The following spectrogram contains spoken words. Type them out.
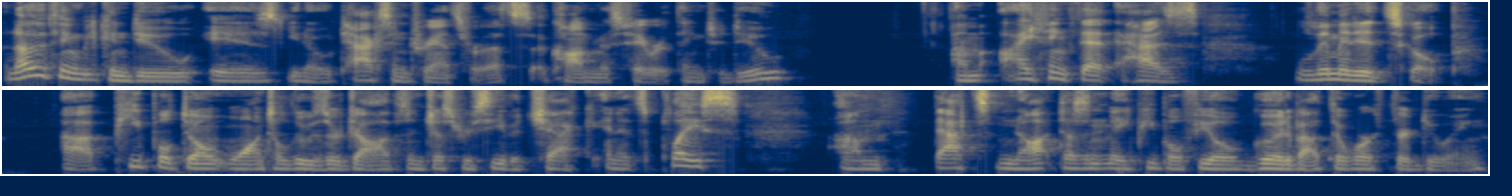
Another thing we can do is, you know, tax and transfer. That's economists' favorite thing to do. Um, I think that has limited scope. Uh, people don't want to lose their jobs and just receive a check in its place. Um, that's not doesn't make people feel good about the work they're doing.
